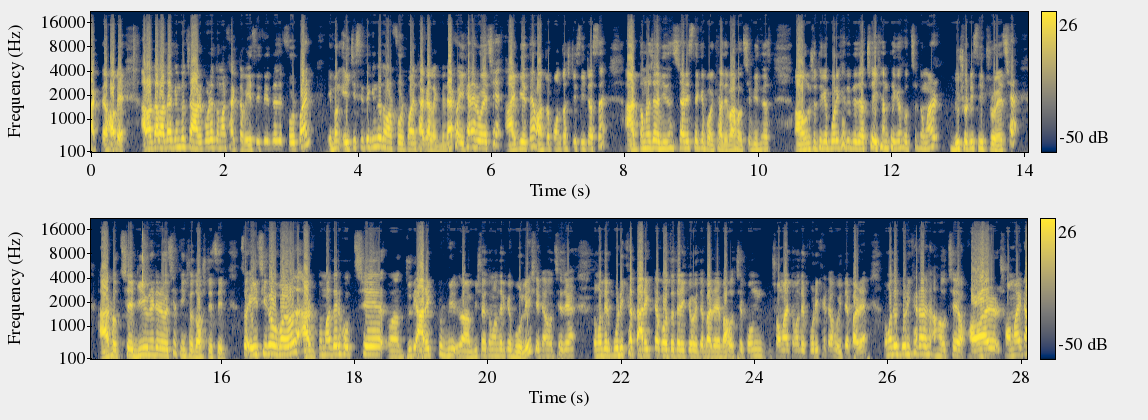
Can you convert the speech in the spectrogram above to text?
থাকতে হবে। আলাদা আলাদা কিন্তু চার করে তোমার থাকতে হবে। এসিসি তে ফোর পয়েন্ট এবং এইচএসসি তে কিন্তু তোমার ফোর পয়েন্ট থাকা লাগবে। দেখো, এখানে রয়েছে আইবিএ তে মাত্র পঞ্চাশটি সিট আছে। আর তোমরা যারা বিজনেস স্টাডিজ থেকে পরীক্ষা দেবা, হচ্ছে বিজনেস অনুষদ থেকে পরীক্ষা দিতে যাচ্ছে, এখান থেকে হচ্ছে তোমার দুশোটি সিট রয়েছে। আর হচ্ছে ডি ইউনিটে রয়েছে তিনশো দশটি সিট তো এই ছিল ওভারঅল আর তোমাদের হচ্ছে যদি আরেকটু বিষয় তোমাদেরকে বলি, সেটা হচ্ছে যে তোমাদের পরীক্ষার তারিখটা কত তারিখে হইতে পারে বা হচ্ছে কোন সময় তোমাদের পরীক্ষাটা হইতে পারে। তোমাদের পরীক্ষাটা হচ্ছে হওয়ার সময়টা,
